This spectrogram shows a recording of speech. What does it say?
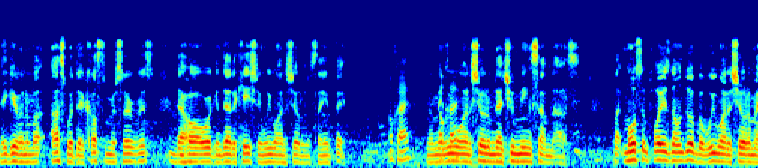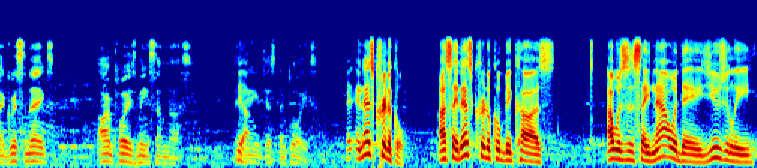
They giving them us with their customer service, Mm-hmm. their hard work and dedication. We want to show them the same thing. Okay. I mean, Okay. we want to show them that you mean something to us. Like most employees don't do it, but we want to show them at Grits and Eggs, our employees mean something to us. They Yeah. ain't just employees. And and that's critical. I say that's critical because I would just say nowadays, usually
